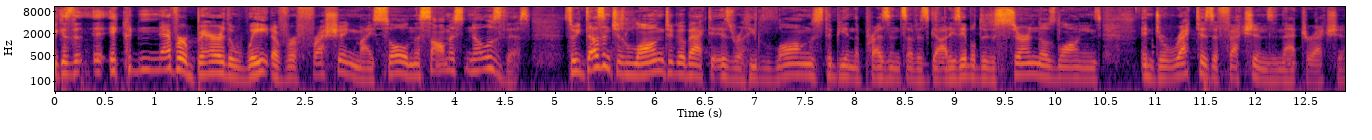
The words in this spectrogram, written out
Because it, it, could never bear the weight of refreshing my soul. And the psalmist knows this. So he doesn't just long to go back to Israel, he longs to be in the presence of his God. He's able to discern those longings and direct his affections in that direction.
